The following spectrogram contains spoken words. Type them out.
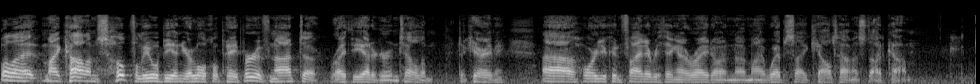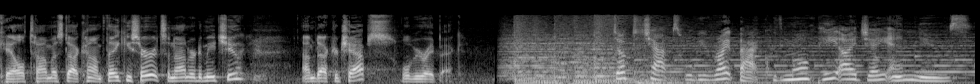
Well, uh, my columns hopefully will be in your local paper. If not, uh, write the editor and tell them to carry me. or you can find everything I write on my website, calthomas.com. calthomas.com. Thank you, sir. It's an honor to meet you. you. I'm Dr. Chaps. We'll be right back. Dr. Chaps will be right back with more PIJN news.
